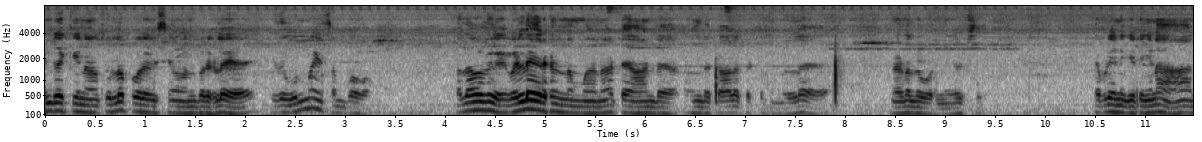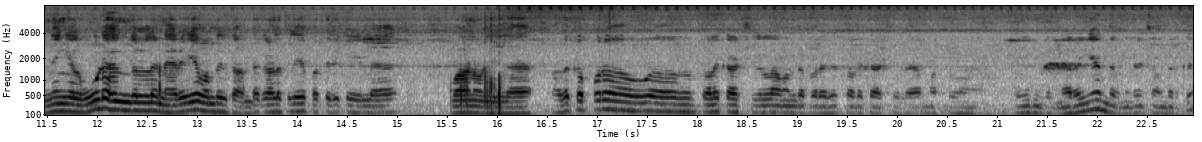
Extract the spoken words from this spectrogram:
இன்றைக்கு நான் சொல்ல போகிற விஷயம் நண்பர்களே இது உண்மை சம்பவம். அதாவது வெள்ளையர்கள் நம்ம நாட்டை ஆண்ட அந்த காலகட்டங்களில் நடந்த ஒரு நிகழ்ச்சி. எப்படின்னு கேட்டிங்கன்னா நீங்கள் ஊடகங்களில் நிறைய வந்திருக்கு. அந்த காலத்திலேயே பத்திரிக்கையில் வானொலியில் அதுக்கப்புறம் தொலைக்காட்சிகள்லாம் வந்த பிறகு தொலைக்காட்சியில் மற்றும் செய்திகள் நிறைய இந்த நிகழ்ச்சி வந்திருக்கு.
